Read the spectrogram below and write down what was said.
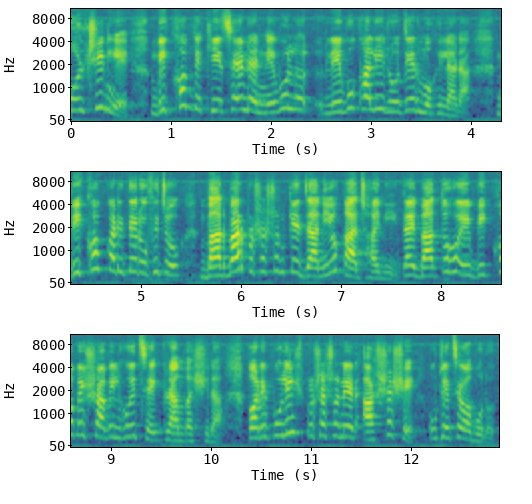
কলসি নিয়ে বিক্ষোভ দেখিয়েছেন লেবুখালী রোডের মহিলারা। বিক্ষোভকারীদের অভিযোগ, বারবার প্রশাসনকে জানিয়েও কাজ হয়নি, তাই বাধ্য হয়ে বিক্ষোভে সামিল হয়েছে গ্রামবাসীরা। পরে পুলিশ প্রশাসনের আশ্বাসে উঠেছে অবরোধ।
